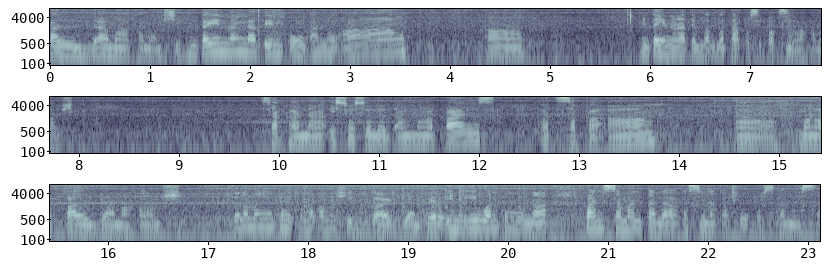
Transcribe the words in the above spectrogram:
palda mga kamamsi. Hintayin lang natin kung ano ang ah, hintayin na natin pag matapos si Papsi mga kamamsi. Saka na isusunod ang mga pants at saka ang ah, mga palda mga kamamsi. Ito naman yung kahit kamamsi guardian. Pero iniiwan ko muna pansamantala kasi nakapokus kami sa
